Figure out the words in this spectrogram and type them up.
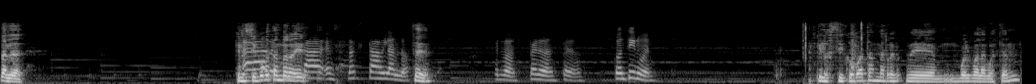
dale, dale. Que los Ah, psicópatas en estaba hablando. sí, Perdón, perdón, perdón. Continúen. que los psicópatas me, me- vuelvo a la cuestión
